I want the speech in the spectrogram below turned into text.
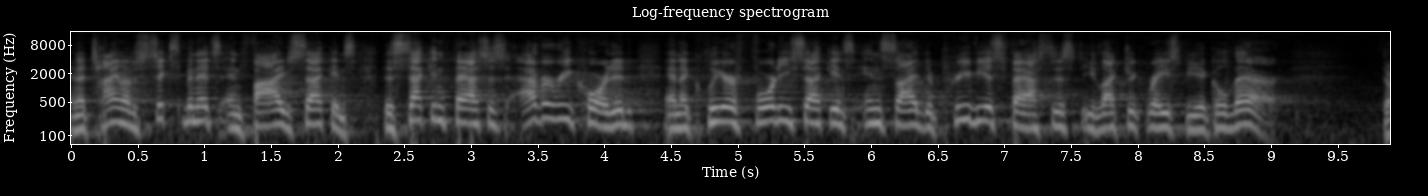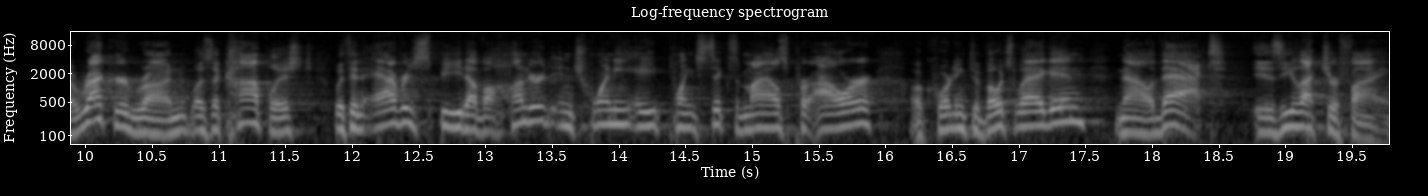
in a time of 6 minutes and 5 seconds, the second fastest ever recorded, and a clear 40 seconds inside the previous fastest electric race vehicle there. The record run was accomplished with an average speed of 128.6 miles per hour, according to Volkswagen. Now that is electrifying.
